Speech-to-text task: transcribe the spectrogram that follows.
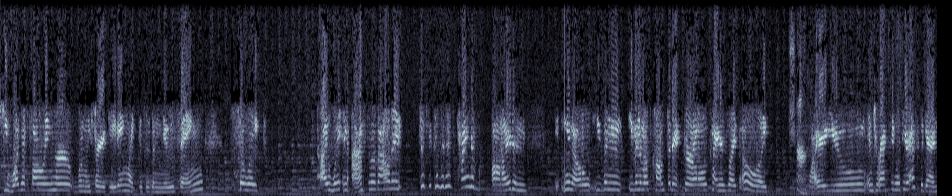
he wasn't following her when we started dating. Like, this is a new thing. So, like, I went and asked him about it just because it is kind of odd and, you know, even, even the most confident girl kind of is like, oh, like, Sure. why are you interacting with your ex again?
